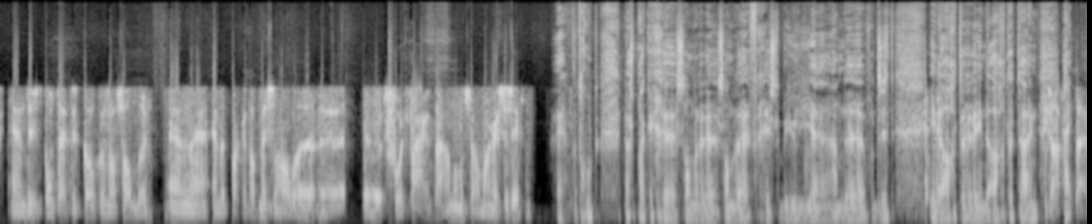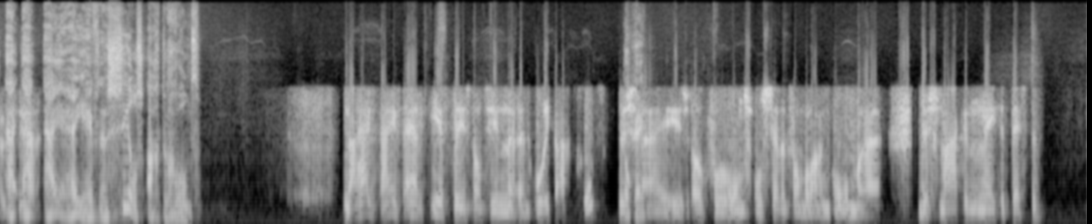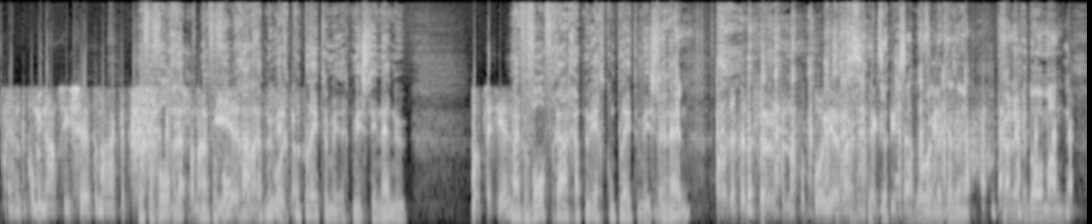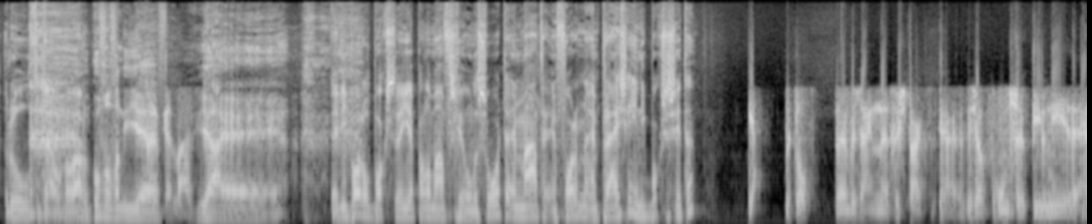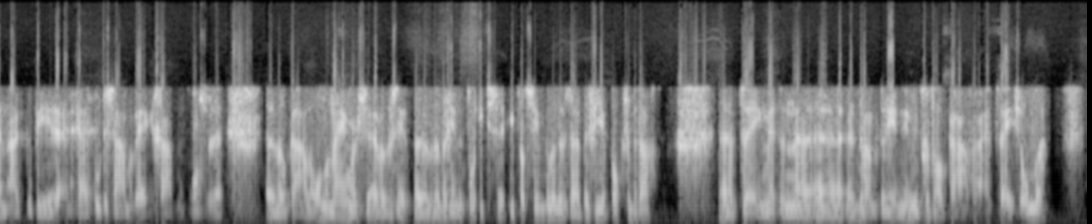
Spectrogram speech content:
En dus het komt uit het koken van Sander. En, en we pakken dat met z'n allen voortvarend aan, om het zo maar eens te zeggen. Eh, wat goed. Nou sprak ik eh, Sander, eh, Sander gisteren bij jullie aan de, wat is het, in de, achter, in de achtertuin. de achtertuin, hij, ja. hij, hij heeft een sales-achtergrond. Nou, hij, hij heeft eigenlijk in eerste instantie een, een horeca-achtergrond. Dus hij is ook voor ons ontzettend van belang om de smaken mee te testen. En de combinaties te maken. Mijn vervolg, En is vanuit mijn die, gaat die nu echt mi- mist in, hè, nu? Wat zeg je? Mijn vervolgvraag gaat nu echt compleet de mist in, Ja, hè? Oh, dat heb ik ver- vernappeld voor je, Lars. Excuus daarvoor. lekker zijn. Ga lekker door, man. Roel, vertel gewoon. Hoeveel van die... eh, Leuk, hè, live? ja, ja, ja, ja, ja. En die borrelbox, eh, je hebt allemaal verschillende soorten en maten en vormen en prijzen in die boxen zitten? Ja, dat klopt. Eh, we zijn eh, gestart. Ja, het is ook voor ons eh, pionieren en uitproberen en kijken hoe de samenwerking gaat met onze eh, lokale ondernemers. We hebben gezegd, eh, we beginnen toch iets, eh, iets wat simpeler. Dus we hebben vier boxen bedacht. Eh, twee met een eh, eh, drank erin, in dit geval cava, en twee zonder.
